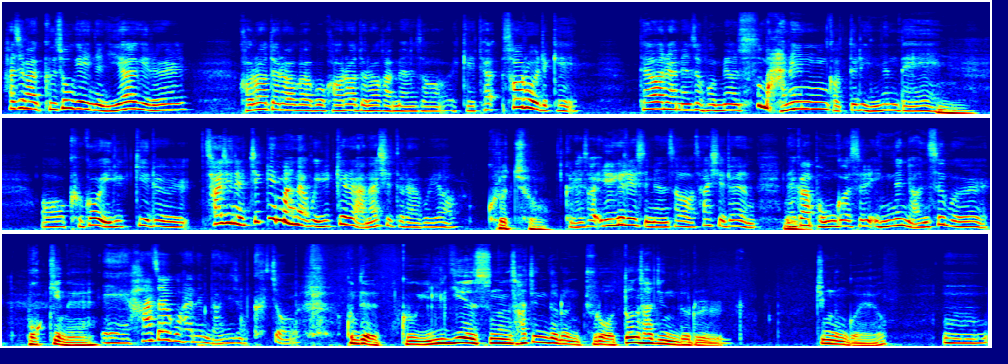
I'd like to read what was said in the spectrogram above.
하지만 그 속에 있는 이야기를 걸어 들어가고 걸어 들어가면서 이렇게 대- 서로 이렇게 대화를 하면서 보면 수많은 것들이 있는데 음. 어 그거 읽기를 사진을 찍기만 하고 읽기를 안 하시더라고요. 그렇죠. 그래서 일기를 쓰면서 사실은 음. 내가 본 것을 읽는 연습을 복기네. 예, 하자고 하는 면이 좀 크죠. 근데 그 일기에 쓰는 사진들은 주로 어떤 사진들을 찍는 거예요? 음,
